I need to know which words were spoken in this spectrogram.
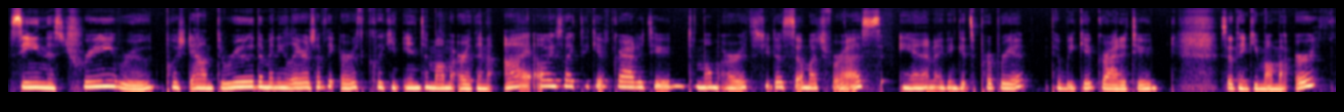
seeing this tree root push down through the many layers of the earth, clicking into Mama Earth. And I always like to give gratitude to Mama Earth. She does so much for us, and I think it's appropriate that we give gratitude. So thank you, Mama Earth,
